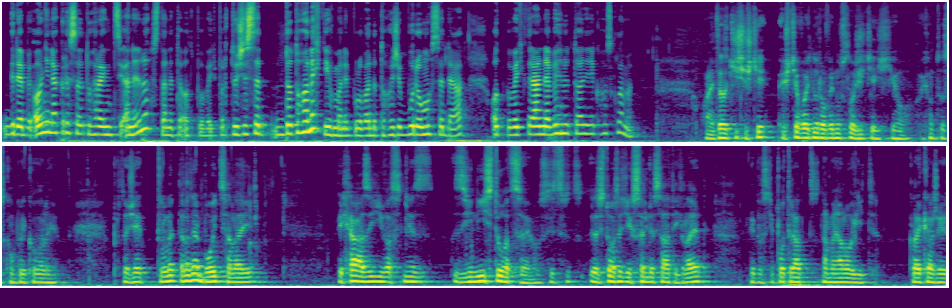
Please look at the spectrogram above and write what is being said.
kde by oni nakreslili tu hranici a nedostanete odpověď, protože se do toho nechtějí manipulovat, do toho, že budou muset dát odpověď, která nevyhnutelně někoho zklame. Ale je to totiž ještě, ještě o jednu rovinu složitější, jo, abychom to zkomplikovali. Protože tohle, tenhle ten boj celý vychází vlastně z, z jiné situace, jo, ze situace těch 70. let, kdy prostě potrat znamenalo jít k lékaři,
